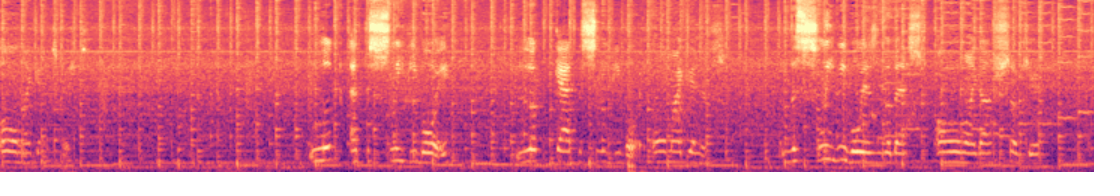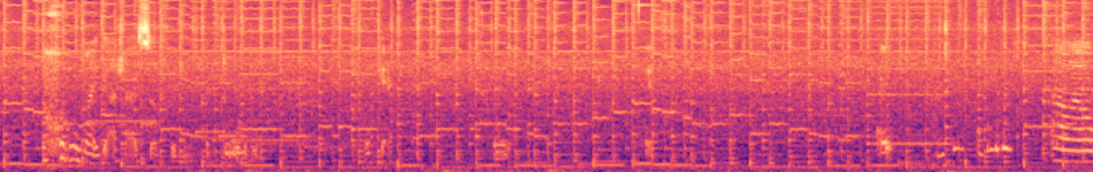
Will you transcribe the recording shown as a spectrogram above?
Oh my goodness gracious. Look at the sleepy boy. Look at the sleepy boy. Oh my goodness. The sleepy boy is the best. Oh my gosh, so cute. Oh my gosh, that's so freaking adorable. Okay. Oh. Okay. I, I think it is. I don't know.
